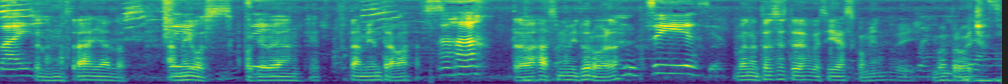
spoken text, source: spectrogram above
Bye. Se las mostras ahí a los amigos para que vean que tú también trabajas. Ajá, Trabajas muy duro, ¿verdad? sí, es cierto. Bueno, entonces te dejo que sigas comiendo y Bueno, buen provecho. gracias.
